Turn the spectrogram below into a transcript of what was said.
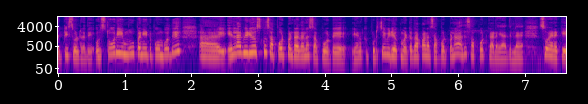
எப்படி சொல்கிறது ஒரு ஸ்டோரியை மூவ் பண்ணிட்டு போகும்போது எல்லா வீடியோஸ்க்கும் சப்போர்ட் பண்றதானே சப்போர்ட் எனக்கு பிடிச்ச வீடியோக்கு மட்டும் தான் நான் சப்போர்ட் பண்ண அது சப்போர்ட் கிடையாதுல்ல. ஸோ எனக்கு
